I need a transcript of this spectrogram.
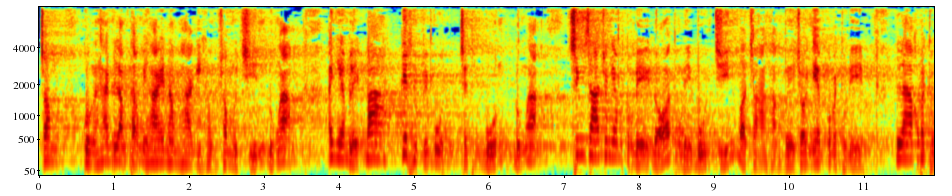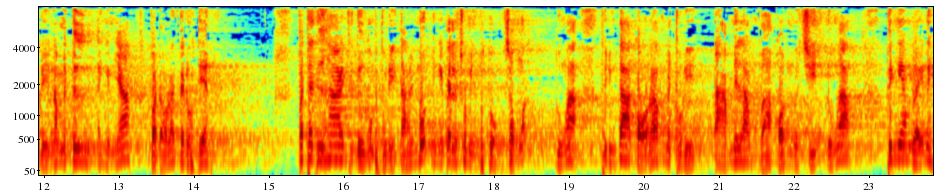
trăm của ngày 25 tháng 12 năm 2019 đúng ạ? Anh em lấy 3 kết hợp với 1 trở thành 4 đúng ạ? Sinh ra cho anh em một tổng đề, đó là tổng đề 49 và trả thẳng về cho anh em có mạch chủ đề là có bạch thủ đề 54 anh em nhá. Và đó là tay đầu tiên. Và tay thứ hai thì từ có bạch thủ đề 81 anh em biết là cho mình một tổ giống ạ. Đúng ạ. Thì chúng ta có ra có bạch thủ đề 85 và con 19 đúng ạ. Thì anh em lấy này.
